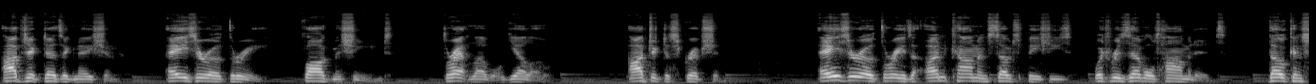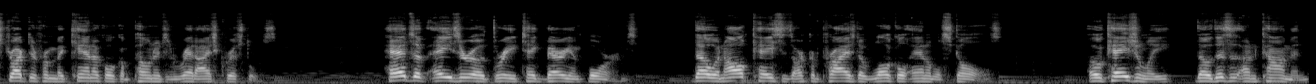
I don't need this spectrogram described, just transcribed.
Object Designation A-03 Fog Machines Threat Level Yellow Object Description A-03 is an uncommon subspecies which resembles hominids, though constructed from mechanical components and red ice crystals. Heads of A-03 take varying forms, though in all cases are comprised of local animal skulls. Occasionally, though this is uncommon,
